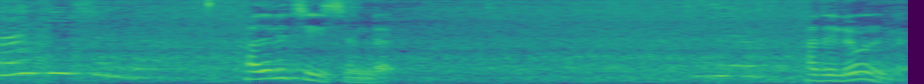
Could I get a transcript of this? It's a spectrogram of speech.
Nike sungguh. അതിൽ ചീസുണ്ട്. അതിലും ഉണ്ട്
